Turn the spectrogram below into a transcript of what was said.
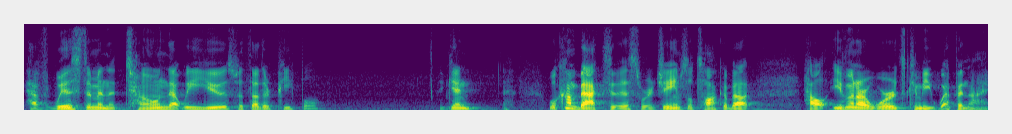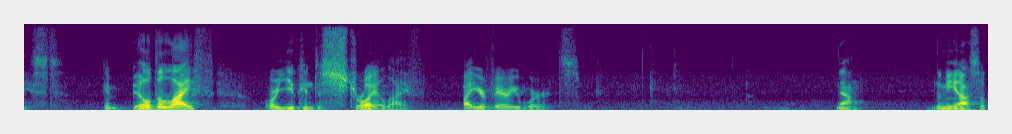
Have wisdom in the tone that we use with other people. Again, we'll come back to this where James will talk about how even our words can be weaponized. You can build a life or you can destroy a life by your very words. Now, let me also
